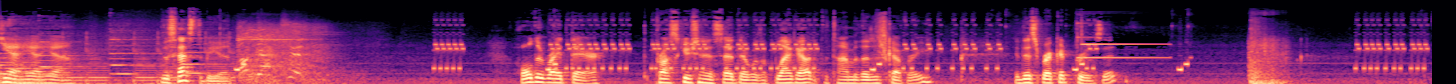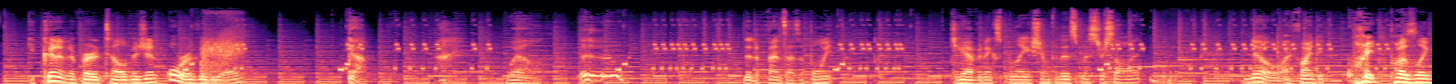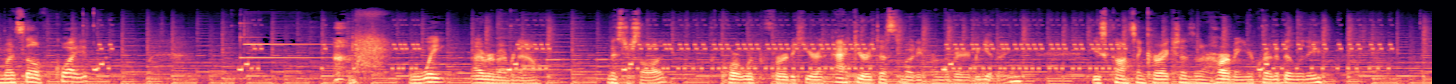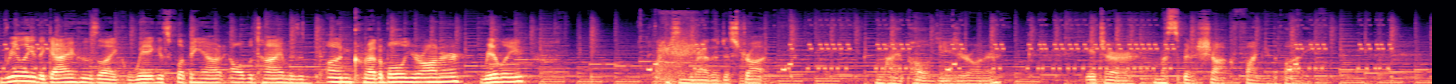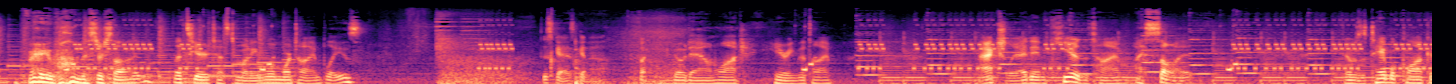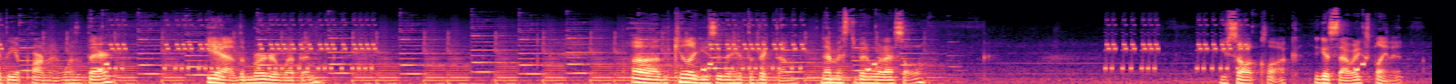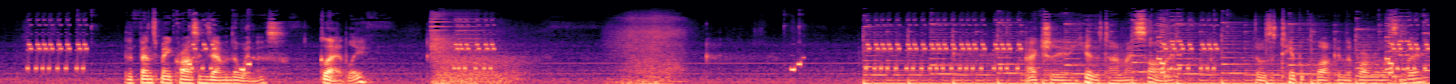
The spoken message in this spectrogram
Yeah, yeah, yeah. This has to be it. Hold it right there. The prosecution has said there was a blackout at the time of the discovery. This record proves it. You couldn't have heard a television or a video. Yeah. Well, uh, the defense has a point. Do you have an explanation for this, Mr. Sod? No, I find it quite puzzling myself, quite. Wait, I remember now. Mr. Solid, court would prefer to hear an accurate testimony from the very beginning. These constant corrections are harming your credibility. Really, the guy whose like wig is flipping out all the time is uncredible, Your Honor? Really? You seem rather distraught. My apologies, Your Honor. It uh, must have been a shock finding the body. Very well, Mr. Solid. Let's hear your testimony one more time, please. This guy's gonna fucking go down, watch, hearing the time. Actually, I didn't hear the time, I saw it. There was a table clock at the apartment, wasn't there? Yeah, the murder weapon. Uh, the killer used it to hit the victim. That must have been what I saw. You saw a clock. I guess that would explain it. The defense may cross-examine the witness. Gladly. Actually, hear the time I saw it. There was a table clock in the apartment, wasn't there?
